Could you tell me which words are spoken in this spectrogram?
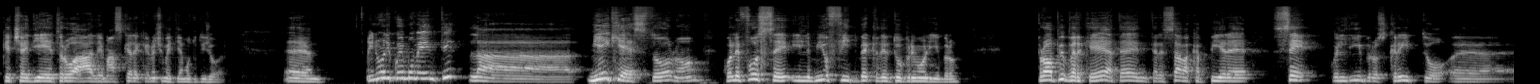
che c'è dietro alle maschere che noi ci mettiamo tutti i giorni. Eh, in uno di quei momenti la... mi hai chiesto no, quale fosse il mio feedback del tuo primo libro, proprio perché a te interessava capire se quel libro scritto eh,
